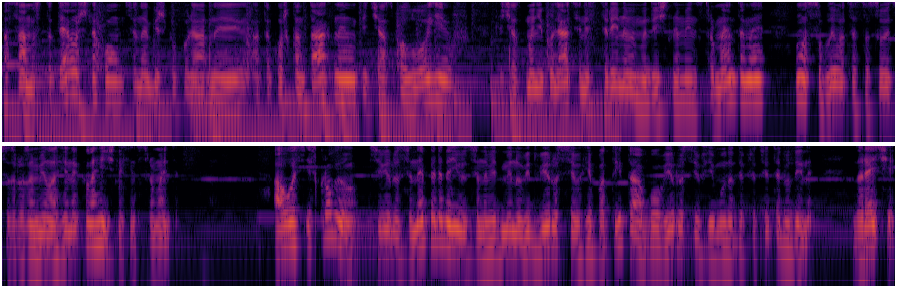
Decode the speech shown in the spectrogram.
а саме статевим шляхом, це найбільш популярний, а також контактним під час пологів, під час маніпуляцій нестерильними медичними інструментами. Ну, особливо це стосується зрозуміло гінекологічних інструментів. А ось із кров'ю ці віруси не передаються на відміну від вірусів гепатита або вірусів імунодефіциту людини. До речі,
